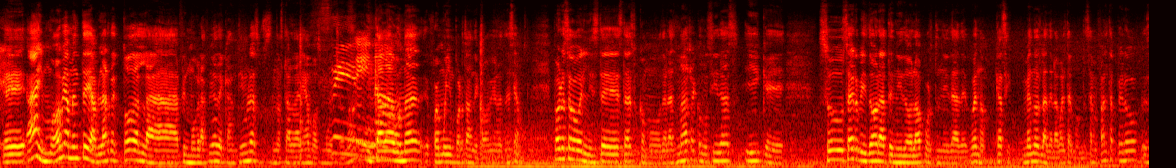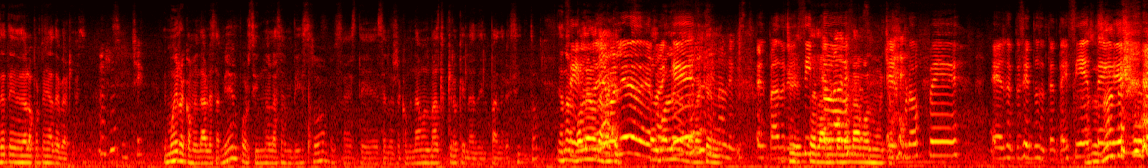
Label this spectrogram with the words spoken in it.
Eh, ah, y obviamente hablar de toda la filmografía de Cantinflas pues, nos tardaríamos mucho, Sí, ¿no? sí, y no. cada una fue muy importante, como bien les decíamos. Por eso enlisté estas como de las más reconocidas y que su servidor ha tenido la oportunidad de, bueno, casi, menos la de la Vuelta al Mundo, se me falta, pero pues, he tenido la oportunidad de verlas. Ujú, sí. Muy recomendables también, por si no las han visto, pues este, se les recomendamos más, creo que la del Padrecito. No, el Sí, bolero de el Raquel. bolero de El bolero de Raquel. Sí, no el Sí, padrecito, te la recomendamos mucho. el profe, el 777.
